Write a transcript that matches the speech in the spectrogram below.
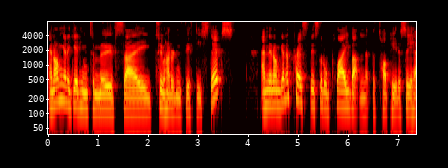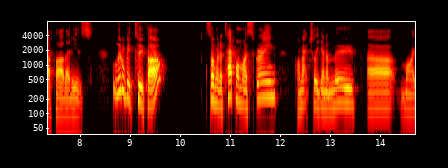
And I'm going to get him to move, say, 250 steps. And then I'm going to press this little play button at the top here to see how far that is a little bit too far. So I'm going to tap on my screen. I'm actually going to move uh, my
